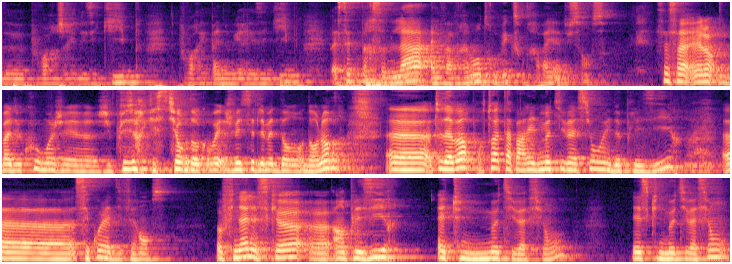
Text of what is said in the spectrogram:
de, pouvoir gérer des équipes, de pouvoir épanouir les équipes, bah, cette personne-là, elle va vraiment trouver que son travail a du sens. Ça, ça. Alors, bah, du coup, moi, j'ai euh, plusieurs questions, donc je vais essayer de les mettre dans, dans l'ordre. Euh, tout d'abord, pour toi, tu as parlé de motivation et de plaisir. c'est quoi la différence? Au final, est-ce que un plaisir est une motivation? Est-ce qu'une motivation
